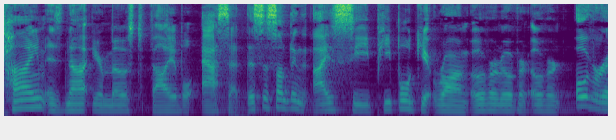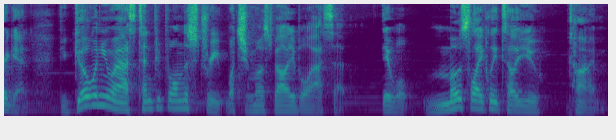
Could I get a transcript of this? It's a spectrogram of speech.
Time is not your most valuable asset. This is something that I see people get wrong over and over and over and over again. If you go and you ask 10 people on the street, what's your most valuable asset? They will most likely tell you time.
